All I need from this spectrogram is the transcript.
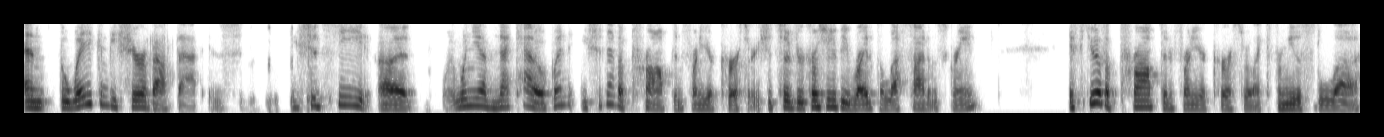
and the way you can be sure about that is you should see uh when you have netcat open, you shouldn't have a prompt in front of your cursor. You should sort of your cursor should be right at the left side of the screen. If you have a prompt in front of your cursor, like for me, this little uh,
